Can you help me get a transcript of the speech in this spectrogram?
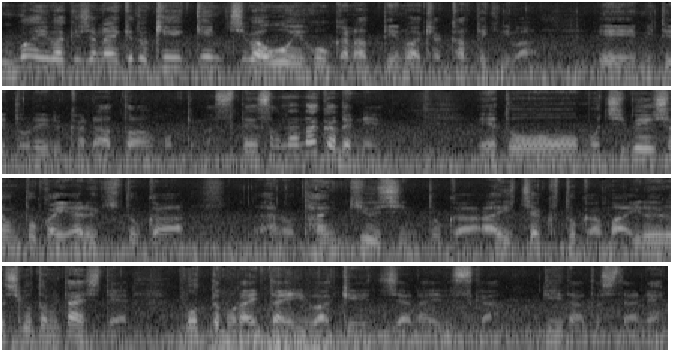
うまいわけじゃないけど経験値は多い方かなっていうのは客観的にはえー、見て取れるかなとは思ってます。でそんな中でね、えーと、モチベーションとかやる気とかあの探求心とか愛着とかまあいろいろ仕事に対して持ってもらいたいわけじゃないですか。リーダーとしてはね。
